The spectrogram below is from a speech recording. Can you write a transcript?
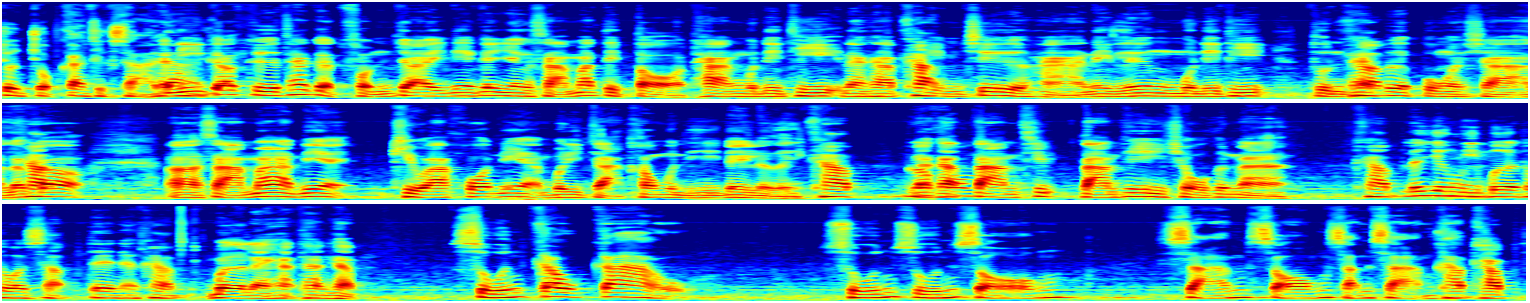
จนจบการศึกษาอันได้นี้ก็คือถ้าเกิดสนใจเนี่ยก็ยังสามารถติดต่อทางมูลนิธินะครับครับพิมพ์ชื่อหาในเรื่องมูลนิธิทุนแพทครัย์บเพื่อปวงประชา แล้วก็อ่าสามารถเนี่ย QR code เนี่ยบริจาคเข้ามูลนิธิได้เลยครับแล้วนะครับก็ตามที่ตามที่โชว์ขึ้นมาครับและยังมีเบอร์โทรศัพท์ด้วยนะครับ เบอร์อะไรฮะท่านครับ 099 002 3233 ครับครับ 099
